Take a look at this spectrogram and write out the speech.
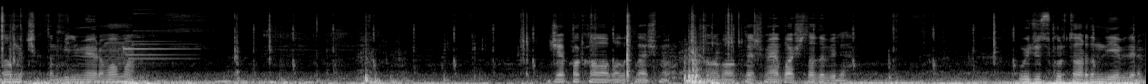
Zamanında mı çıktım bilmiyorum ama cephe kalabalıklaşma kalabalıklaşmaya başladı bile. Ucuz kurtardım diyebilirim.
